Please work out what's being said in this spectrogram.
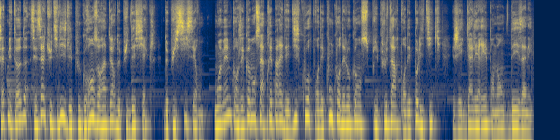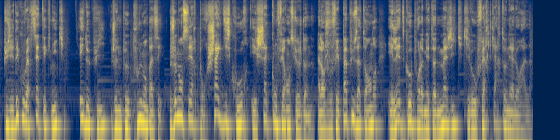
Cette méthode, c'est celle qu'utilisent les plus grands orateurs depuis des siècles, depuis Cicéron. Moi-même, quand j'ai commencé à préparer des discours pour des concours d'éloquence, puis plus tard pour des politiques, j'ai galéré pendant des années. Puis j'ai découvert cette technique, et depuis, je ne peux plus m'en passer. Je m'en sers pour chaque discours et chaque conférence que je donne. Alors je vous fais pas plus attendre, et let's go pour la méthode magique qui va vous faire cartonner à l'oral.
